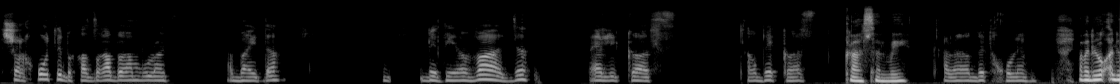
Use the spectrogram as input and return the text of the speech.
שלחו אותי בחזרה באמבולנס הביתה. בדיעבד היה לי כעס, הרבה כעס, כעס על מי? על הבית חולים. אבל אני, אני,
